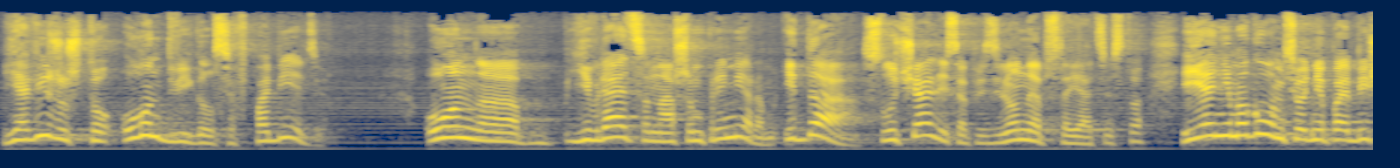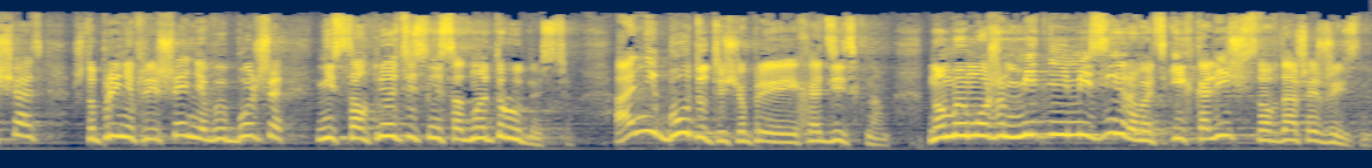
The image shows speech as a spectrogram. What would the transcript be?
я вижу, что Он двигался в победе. Он э, является нашим примером. И да, случались определенные обстоятельства. И я не могу вам сегодня пообещать, что приняв решение, вы больше не столкнетесь ни с одной трудностью. Они будут еще приходить к нам, но мы можем минимизировать их количество в нашей жизни.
